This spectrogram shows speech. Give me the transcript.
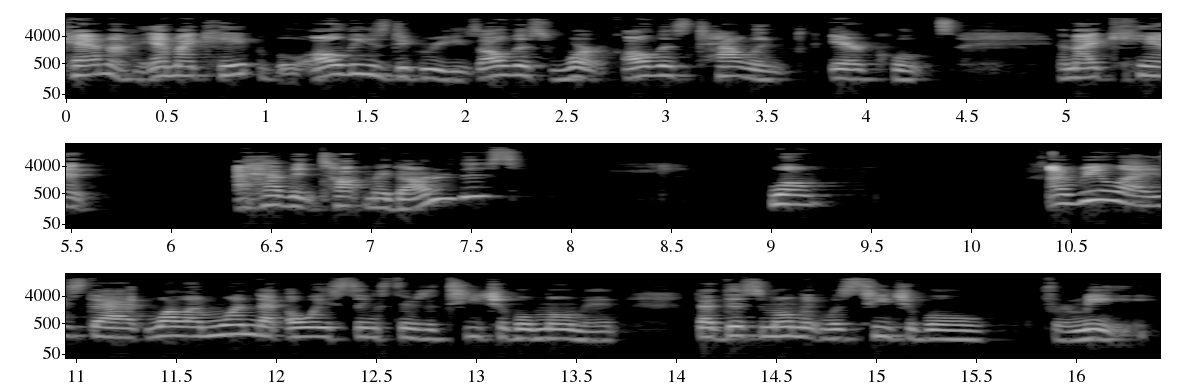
Can I? Am I capable? All these degrees, all this work, all this talent, air quotes, and I can't, I haven't taught my daughter this? Well, I realized that while I'm one that always thinks there's a teachable moment, that this moment was teachable for me.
